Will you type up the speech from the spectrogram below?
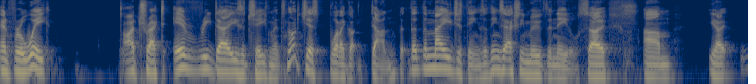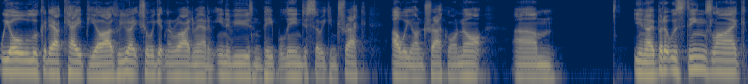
And for a week, I tracked every day's achievements, not just what I got done, but the, the major things, the things that actually move the needle. So, um, you know, we all look at our KPIs. We make sure we're getting the right amount of interviews and people in just so we can track are we on track or not. Um, you know, but it was things like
